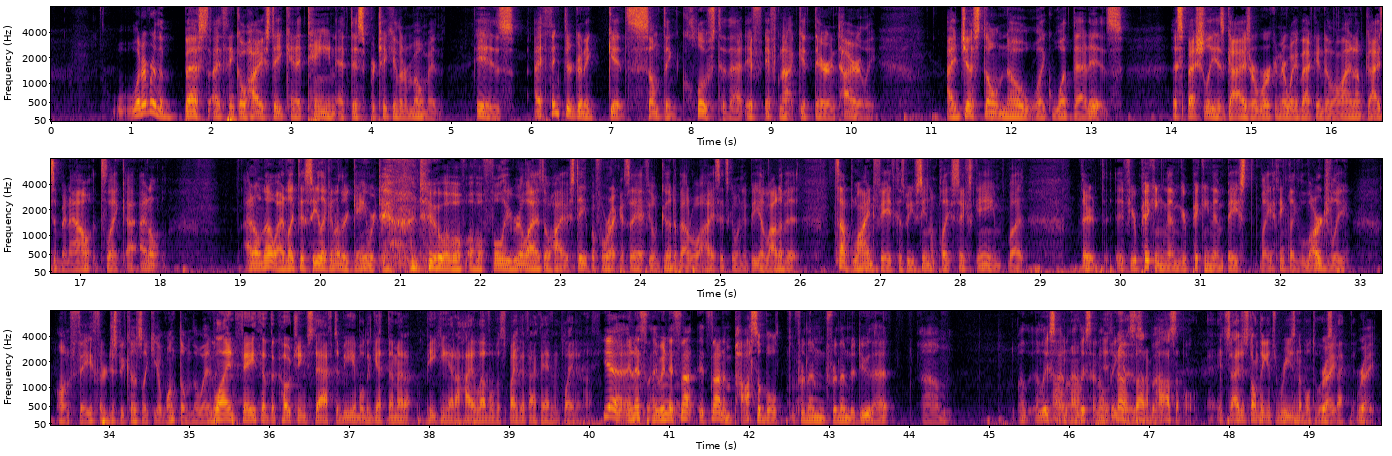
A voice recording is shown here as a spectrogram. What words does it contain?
whatever the best I think Ohio State can attain at this particular moment is. I think they're going to get something close to that, if if not get there entirely. I just don't know like what that is, especially as guys are working their way back into the lineup. Guys have been out. It's like I, I don't. I don't know. I'd like to see like another game or two, two of, a, of a fully realized Ohio State before I can say I feel good about what Ohio State's going to be. A lot of it, it's not blind faith because we've seen them play six games, but they're if you're picking them, you're picking them based like I think like largely on faith or just because like you want them to win. Blind faith of the coaching staff to be able to get them at a, peaking at a high level despite the fact they haven't played enough. Yeah, and that's I mean it's not it's not impossible for them for them to do that. Um, well, at least I, no. at least I don't It- think no, it it's is, not impossible. It's I just don't think it's reasonable to right, expect it. Right.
